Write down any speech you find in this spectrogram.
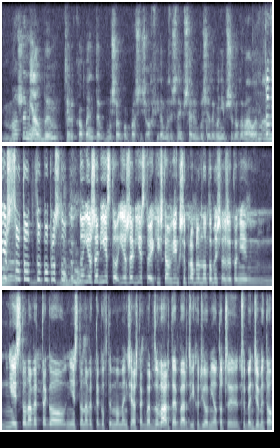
Może miałbym, tylko będę musiał poprosić o chwilę muzycznej przerwy, bo się do tego nie przygotowałem. To wiesz co, to, to po prostu, no jeżeli jest, to, jeżeli jest to jakiś tam większy problem, no to myślę, że to nie, nie jest to nawet tego, nie jest to nawet tego w tym momencie aż tak bardzo warte. Bardziej chodziło mi o to, czy, czy, będziemy, to,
